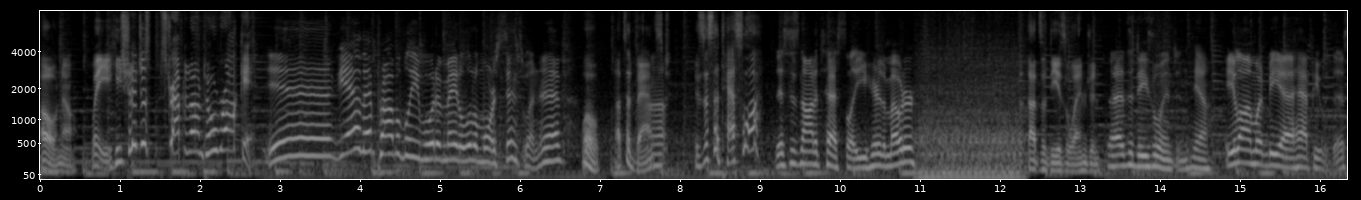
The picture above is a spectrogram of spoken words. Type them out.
Oh, no. Wait, he should have just strapped it onto a rocket. Yeah, yeah, that probably would have made a little more sense, wouldn't it have? Whoa, that's advanced. Uh, is this a Tesla? This is not a Tesla. You hear the motor? Th- That's a diesel engine. That's a diesel engine, yeah. Elon wouldn't be uh, happy with this.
